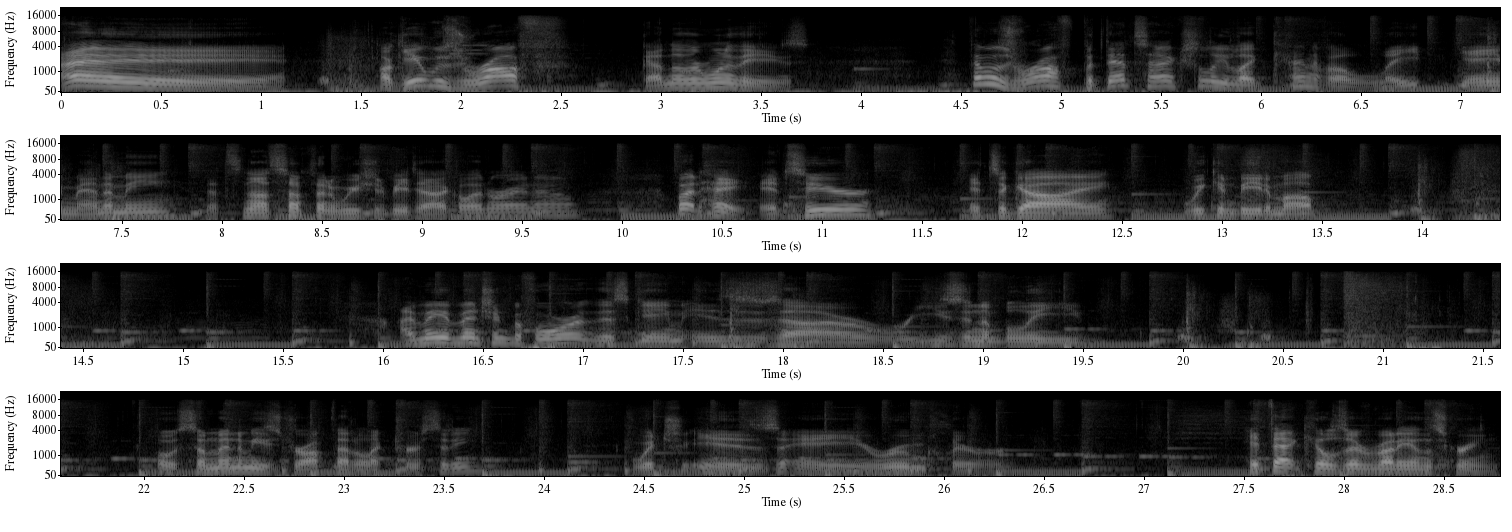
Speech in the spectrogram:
Hey! Okay, it was rough. Got another one of these. That was rough, but that's actually like kind of a late game enemy. That's not something we should be tackling right now. But hey, it's here. It's a guy. We can beat him up. I may have mentioned before, this game is uh, reasonably... Oh, some enemies drop that electricity, which is a room clearer. Hit that, kills everybody on the screen.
